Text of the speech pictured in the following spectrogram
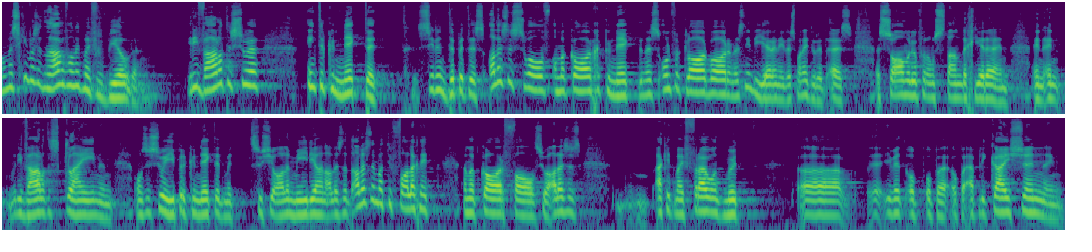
Maar miskien was dit in elk geval net my verbeelding. Hierdie wêreld is so interconnected serendipitous. Alles is swaalf aan mekaar gekonnekt en is onverklaarbaar en is nie die Here nie, dis maar net hoe dit is. 'n Sameloop van omstandighede en en en die wêreld is klein en ons is so hyperconnected met sosiale media en alles dat alles net maar toevallig net in mekaar val. So alles is ek het my vrou ontmoet uh jy weet op op 'n op 'n application en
